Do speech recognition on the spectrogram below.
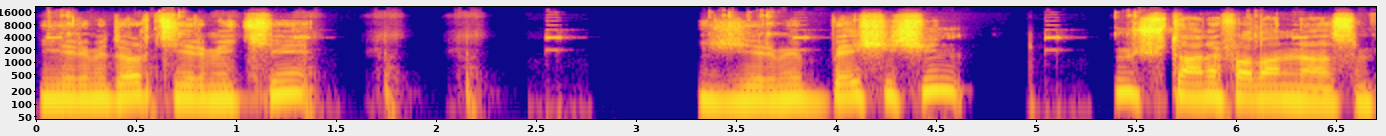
24 22 25 için 3 tane falan lazım.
